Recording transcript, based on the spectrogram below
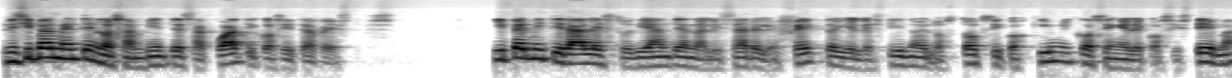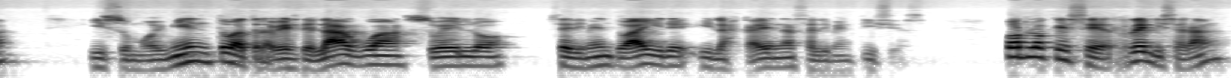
principalmente en los ambientes acuáticos y terrestres, y permitirá al estudiante analizar el efecto y el destino de los tóxicos químicos en el ecosistema y su movimiento a través del agua, suelo, sedimento aire y las cadenas alimenticias, por lo que se revisarán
